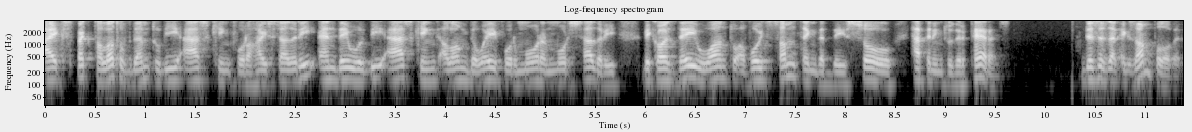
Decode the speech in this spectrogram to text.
I expect a lot of them to be asking for a high salary and they will be asking along the way for more and more salary because they want to avoid something that they saw happening to their parents. This is an example of it.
